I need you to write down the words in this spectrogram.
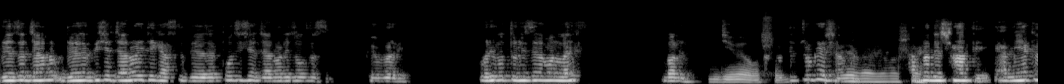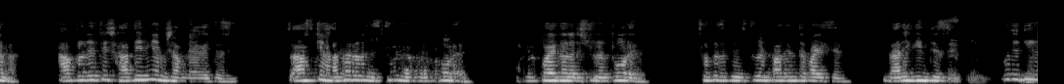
দুই হাজার দুই হাজার বিশের জানুয়ারি থেকে আজকে দুই হাজার পঁচিশের জানুয়ারি চলতেছে ফেব্রুয়ারি পরিবর্তন হয়েছে আমার লাইফ বলেন। জি ভাই অবশ্যই। আপনাদের চোখের জি সামনে ভাই অবশ্যই। আপনাদের সাথে আমি একা না আপনাদেরকে সাথে নিয়ে আমি সামনে আগাইতেছি। তো আজকে হাজার হাজার স্টুডেন্ট আপনারা পড়েন আপনি কয়েক হাজার স্টুডেন্ট পড়েন ছোট ছোট স্টুডেন্ট পাতেনতে পাইছেন গাড়ি কিনতেছে প্রতিদিন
